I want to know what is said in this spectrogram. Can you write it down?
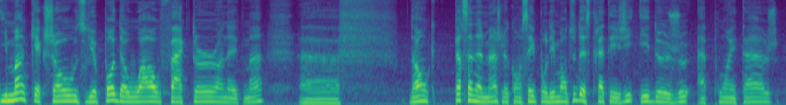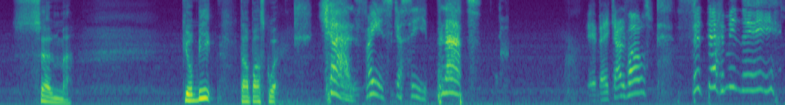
il manque quelque chose. Il n'y a pas de wow factor, honnêtement. Euh, donc, personnellement, je le conseille pour les mordus de stratégie et de jeu à pointage seulement. Kirby, t'en penses quoi? Calvin, ce que c'est plate! Eh bien, Calvin, c'est terminé!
